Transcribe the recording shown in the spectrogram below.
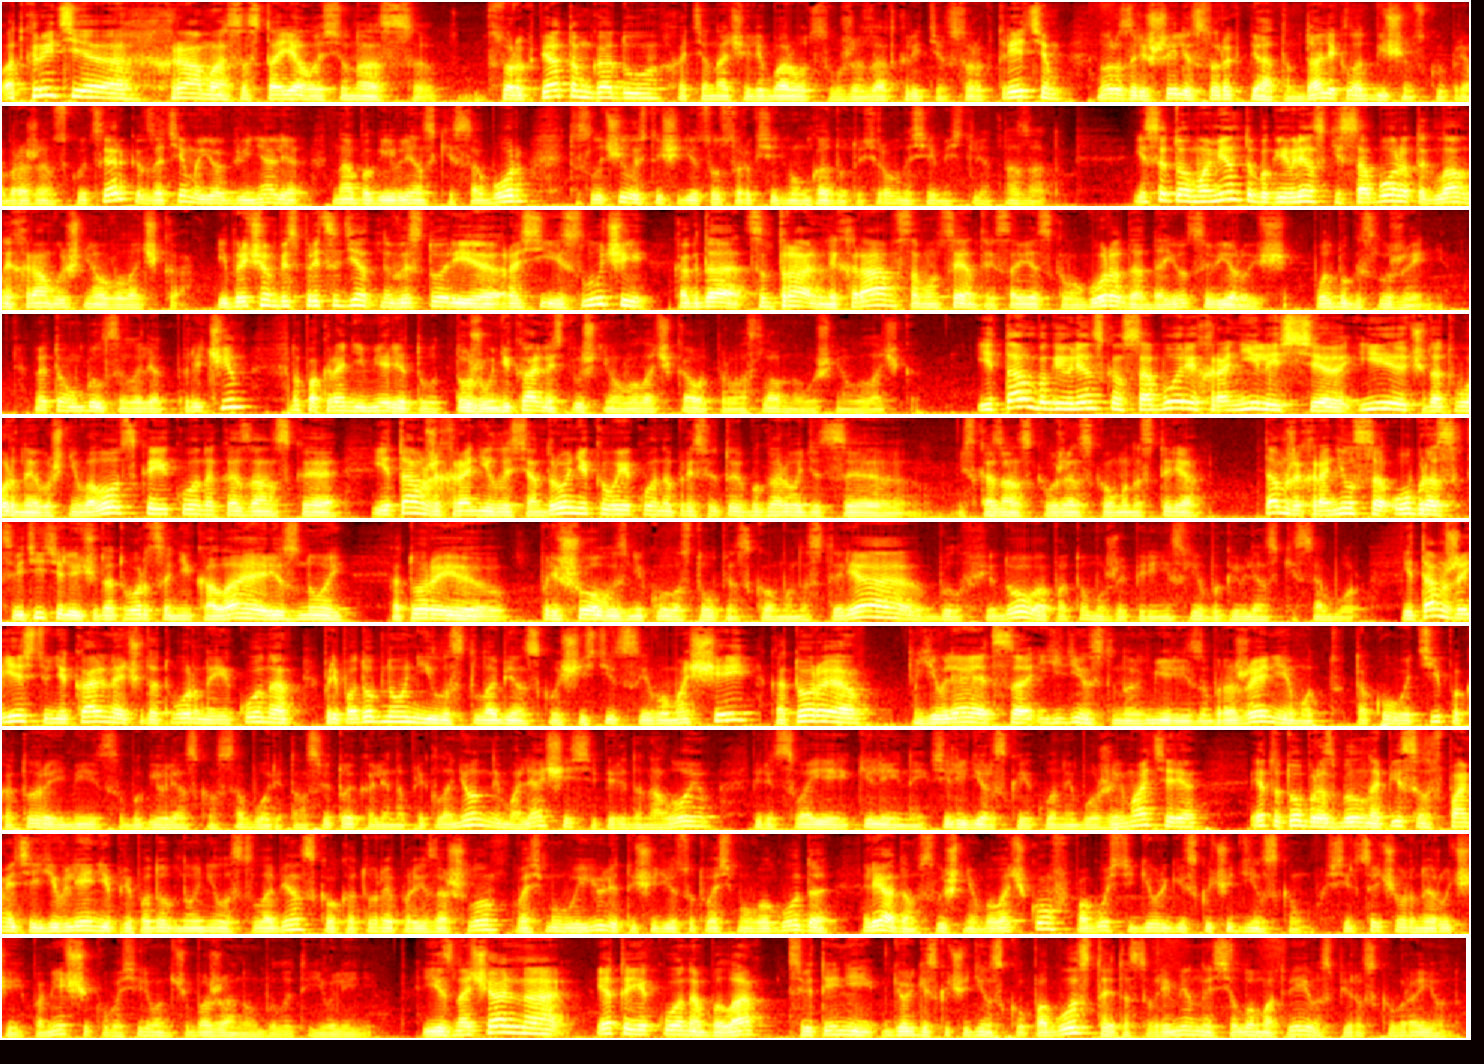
Открытие храма состоялось у нас в 45 году, хотя начали бороться уже за открытие в 43-м, но разрешили в 45-м. Дали кладбищенскую Преображенскую церковь, затем ее обвиняли на Богоявленский собор. Это случилось в 1947 году, то есть ровно 70 лет назад. И с этого момента Богоявленский собор – это главный храм Вышнего Волочка. И причем беспрецедентный в истории России случай, когда центральный храм в самом центре советского города отдается верующим под богослужение. Этому был целый ряд причин, но, по крайней мере, это вот тоже уникальность Вышнего Волочка, вот православного Вышнего Волочка. И там, в Богоявленском соборе, хранились э, и чудотворная Вышневолодская икона Казанская, и там же хранилась Андроникова икона Пресвятой Богородицы из Казанского женского монастыря. Там же хранился образ святителя и чудотворца Николая Резной – который пришел из Никола Столпинского монастыря, был в Федово, а потом уже перенесли в Богоявленский собор. И там же есть уникальная чудотворная икона преподобного Нила Столобенского, частицы его мощей, которая является единственным в мире изображением вот такого типа, который имеется в Богоявленском соборе. Там святой коленопреклоненный, молящийся перед аналоем, перед своей келейной селигерской иконой Божией Матери – этот образ был написан в памяти явления преподобного Нила Столобенского, которое произошло 8 июля 1908 года рядом с Вышним Волочком в погосте Георгиевско-Чудинском, в сельце Черный ручей. Помещику Василию Ивановичу Бажанову было это явление. И изначально эта икона была святыней Георгиевско-Чудинского погоста, это современное село Матвеево Спировского района.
